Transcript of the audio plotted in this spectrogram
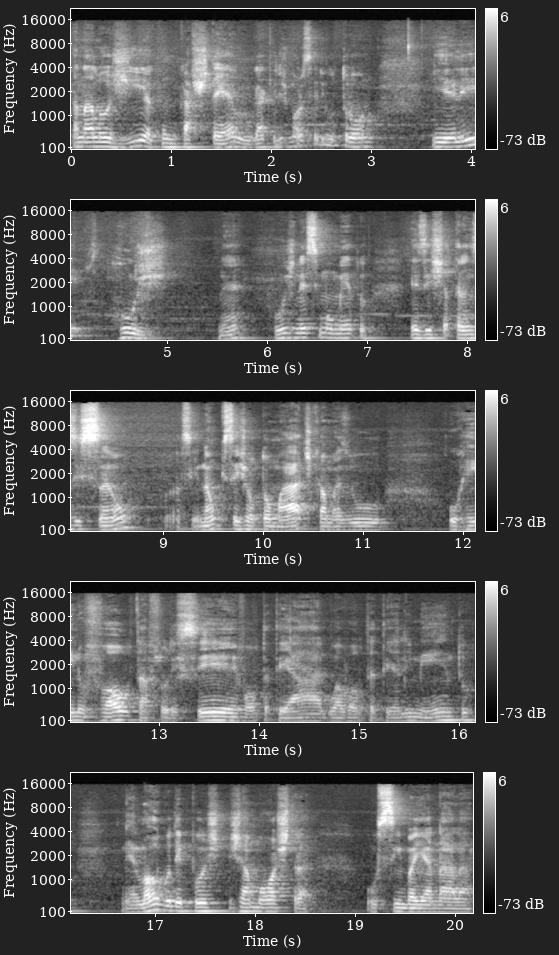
analogia com um castelo, o lugar que eles moram seria o trono. E ele ruge, né? Ruge nesse momento existe a transição, assim, não que seja automática, mas o, o reino volta a florescer, volta a ter água, volta a ter alimento. Né? Logo depois já mostra o Simba e a Nala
